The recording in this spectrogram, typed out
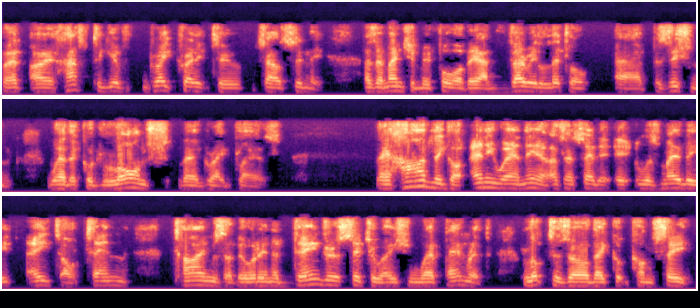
But I have to give great credit to South Sydney. As I mentioned before, they had very little uh, position where they could launch their great players. They hardly got anywhere near. As I said, it, it was maybe eight or ten times that they were in a dangerous situation where Penrith looked as though they could concede.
